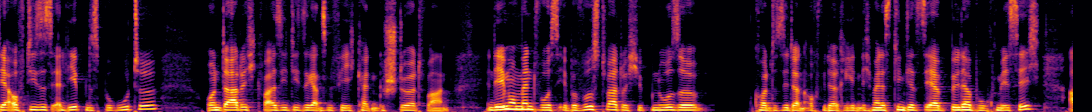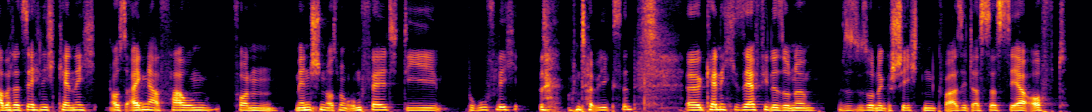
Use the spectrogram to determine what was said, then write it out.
der auf dieses Erlebnis beruhte und dadurch quasi diese ganzen Fähigkeiten gestört waren. In dem Moment, wo es ihr bewusst war, durch Hypnose konnte sie dann auch wieder reden. Ich meine, das klingt jetzt sehr bilderbuchmäßig, aber tatsächlich kenne ich aus eigener Erfahrung von Menschen aus meinem Umfeld, die beruflich unterwegs sind, äh, kenne ich sehr viele so eine, so eine Geschichten quasi, dass das sehr oft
